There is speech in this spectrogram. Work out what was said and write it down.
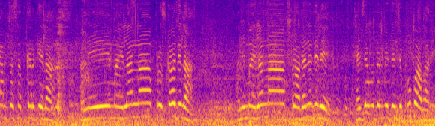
आमचा सत्कार केला आणि महिलांना पुरस्कार दिला आणि महिलांना प्राधान्य दिले. ह्याच्याबद्दल मी त्यांचे खूप आभार आहे.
